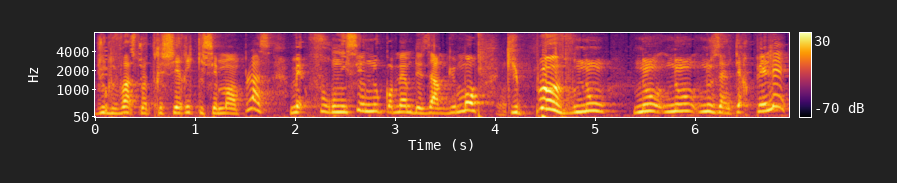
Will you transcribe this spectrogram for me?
d'une vaste tricherie qui se met en place, mais fournissez-nous quand même des arguments qui peuvent nous, nous, nous, nous interpeller.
